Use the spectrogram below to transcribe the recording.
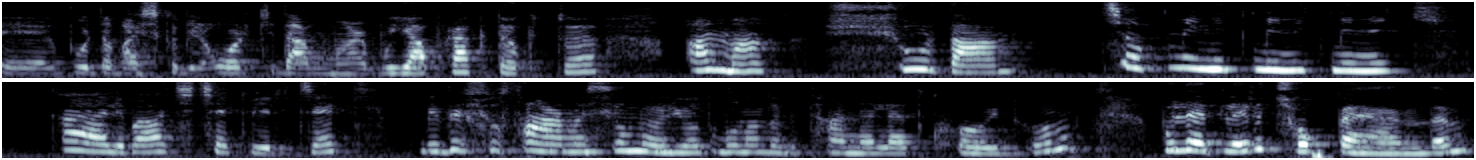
Ee, burada başka bir orkidem var. Bu yaprak döktü. Ama şuradan çok minik minik minik galiba çiçek verecek. Bir de şu sarmaşığım ölüyordu. Buna da bir tane led koydum. Bu ledleri çok beğendim.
